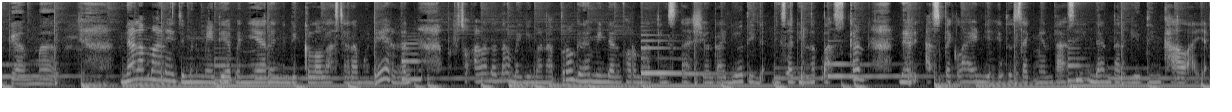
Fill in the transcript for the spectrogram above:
agama. Dalam manajemen media penyiaran yang dikelola secara modern, persoalan tentang bagaimana programming dan formatting stasiun radio tidak bisa dilepaskan dari aspek lain yaitu segmentasi dan targeting khalayak.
